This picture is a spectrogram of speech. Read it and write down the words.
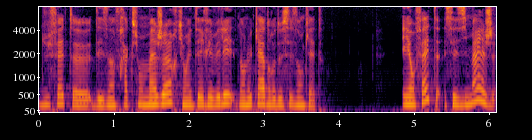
du fait euh, des infractions majeures qui ont été révélées dans le cadre de ces enquêtes. Et en fait, ces images,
